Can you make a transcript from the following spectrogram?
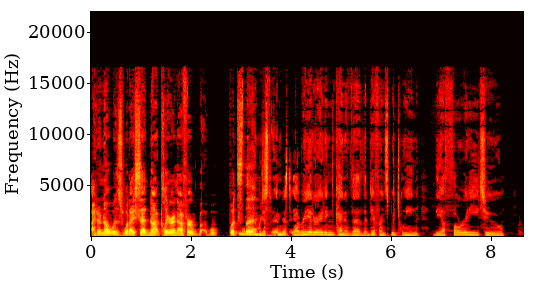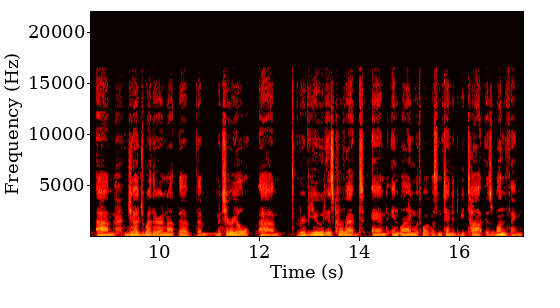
I don't know. Was what I said not clear enough, or what's the? I'm just I'm just uh, reiterating kind of the the difference between the authority to um, judge whether or not the the material um, reviewed is correct and in line with what was intended to be taught is one thing.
